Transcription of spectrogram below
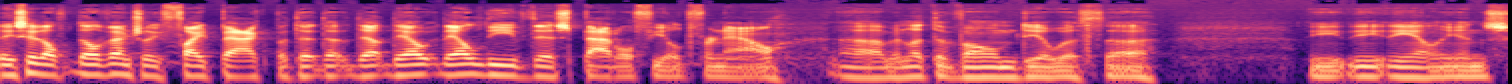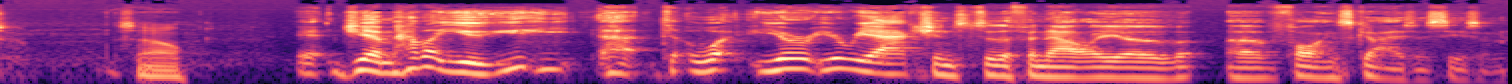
they say they'll, they'll eventually fight back, but they'll, they'll, they'll leave this battlefield for now um, and let the Volm deal with uh, the, the, the aliens. So, yeah, Jim, how about you? you, you uh, t- what your your reactions to the finale of of Falling Skies this season?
